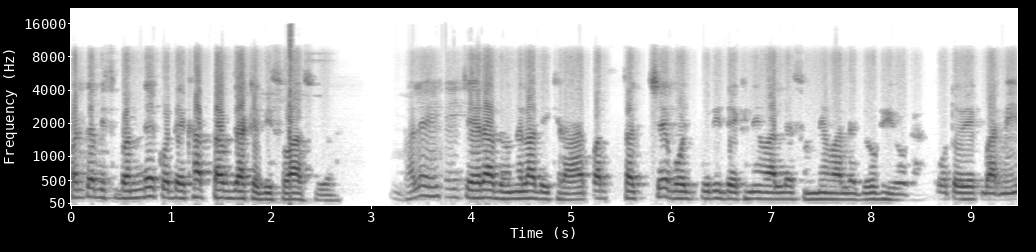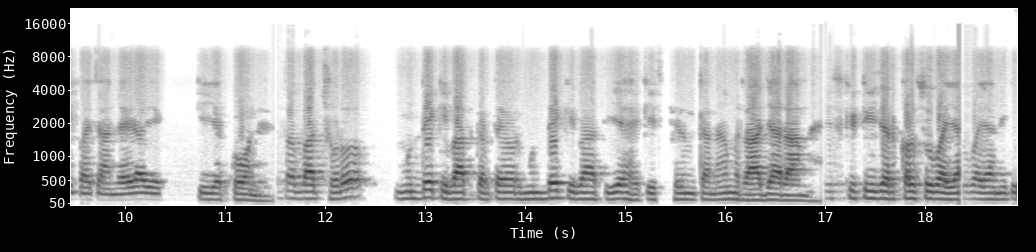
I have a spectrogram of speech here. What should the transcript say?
पर जब इस बंदे को देखा, तब जाके विश्वास हुआ। भले ही कहीं चेहरा धुंधला दिख रहा है, पर सच्चे भोजपुरी देखने वाले, सुनने वाले जो भी होगा, वो तो एक बार में ही पहचान जाएगा ये कि ये कौन है। सब बात छोड़ो, मुद्दे की बात करते हैं, और मुद्दे की बात यह है कि इस फ़िल्म का नाम राजा राम है। इसकी टीजर कल सुबह सुबह यानी कि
